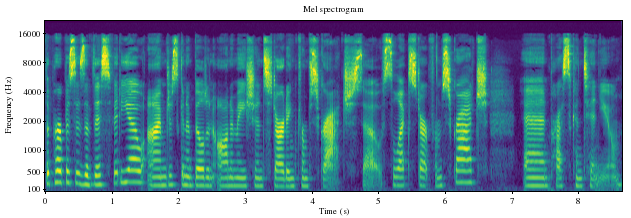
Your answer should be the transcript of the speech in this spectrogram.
the purposes of this video, I'm just going to build an automation starting from scratch. So select Start from Scratch and press Continue.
